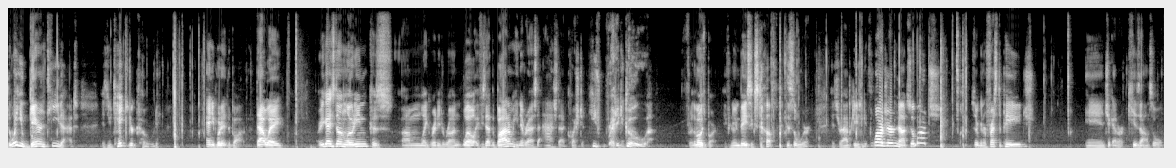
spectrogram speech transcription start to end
The way you guarantee that is you take your code and you put it at the bottom. That way, are you guys done loading? Because I'm like ready to run. Well, if he's at the bottom, he never has to ask that question. He's ready to go for the most part. If you're doing basic stuff, this will work. As your application gets larger, not so much. So we're going to refresh the page and check out our console.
